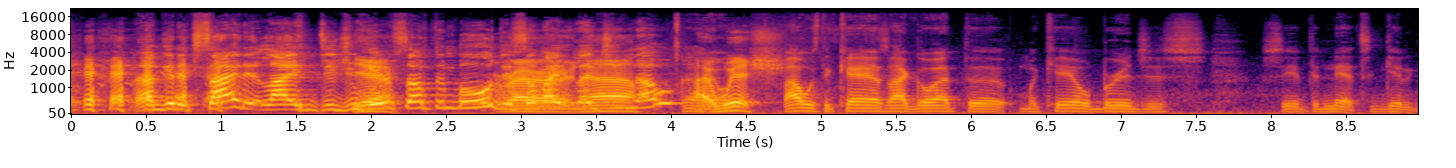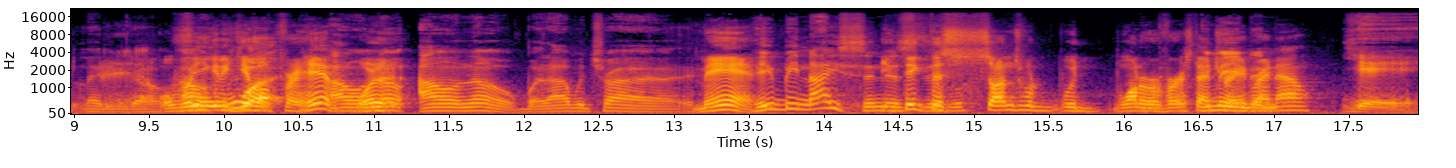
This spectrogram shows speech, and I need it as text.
I get excited. Like, did you Yeah. hear something, bull? Did Right, somebody right, let no. you know? I uh, wish. If I was the Cavs, I'd go after Mikal Bridges, See if the Nets get let him go. Well, what are you going to give up for him? I don't What- know. I don't know, but I would try. Man. he'd be nice in You this. You think the Suns would, would want to reverse that trade right now? yeah.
